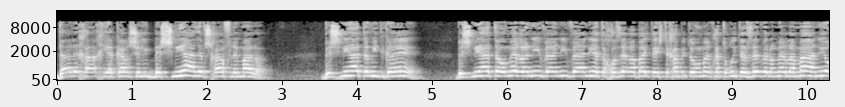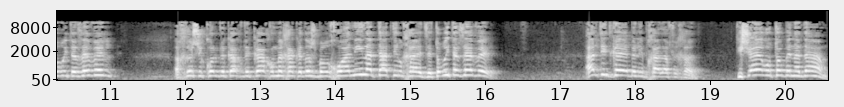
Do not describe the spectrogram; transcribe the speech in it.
דע לך, אח יקר שלי, בשנייה הלב שלך עף למעלה. בשנייה אתה מתגאה. בשנייה אתה אומר אני ואני ואני, אתה חוזר הביתה, אשתך פתאום אומרת לך תוריד את הזבל, אומר לה מה, אני אוריד את הזבל? אחרי שכל וכך וכך אומר לך הקדוש ברוך הוא, אני נתתי לך את זה, תוריד את הזבל. אל תתגאה בלבך על אף אחד. תישאר אותו בן אדם.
